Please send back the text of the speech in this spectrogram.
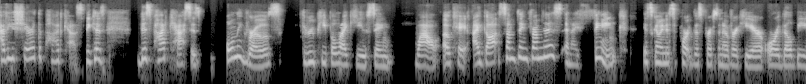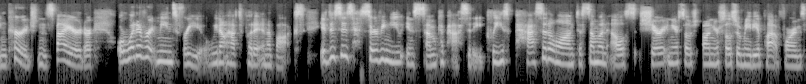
Have you shared the podcast? Because this podcast is only grows through people like you saying, wow, okay, I got something from this and I think it's going to support this person over here or they'll be encouraged inspired or or whatever it means for you. We don't have to put it in a box. If this is serving you in some capacity please pass it along to someone else. Share it in your social on your social media platforms.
